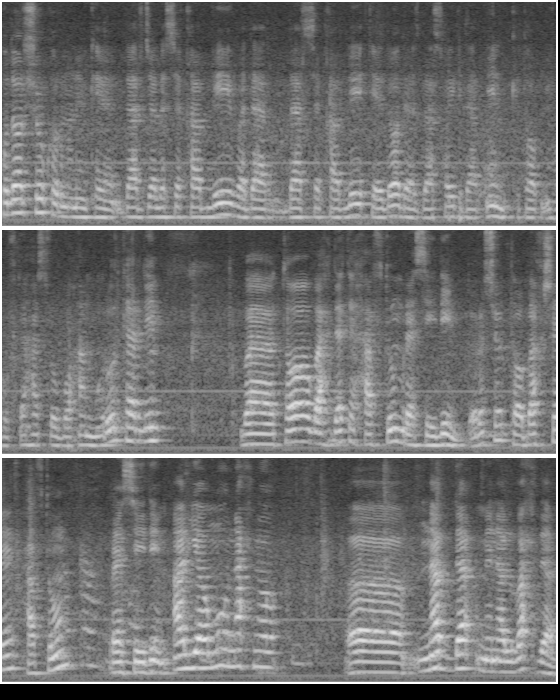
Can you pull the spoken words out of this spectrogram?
خدا شکر منیم که در جلسه قبلی و در درس قبلی تعداد از درس هایی که در این کتاب نهفته هست رو با هم مرور کردیم و تا وحدت هفتم رسیدیم. درست شد؟ تا بخش هفتم رسیدیم. الیوم نحن نبدأ من الوحده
